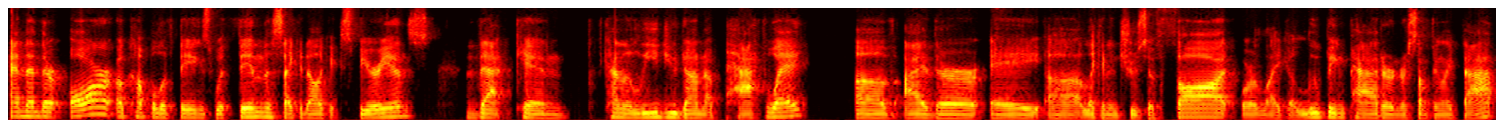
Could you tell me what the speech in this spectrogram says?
and then there are a couple of things within the psychedelic experience that can kind of lead you down a pathway of either a uh, like an intrusive thought or like a looping pattern or something like that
